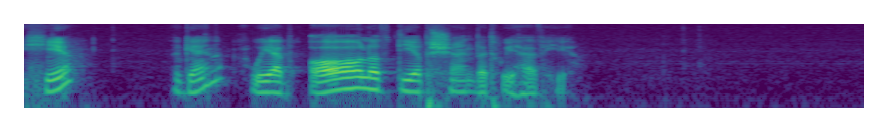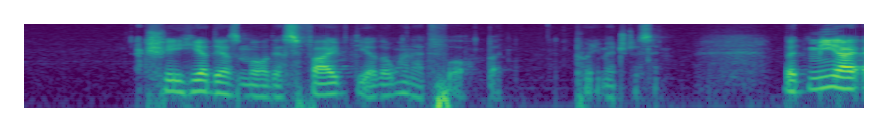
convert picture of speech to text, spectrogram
here, again, we have all of the options that we have here. Actually here there's more, there's five, the other one had four, but pretty much the same. But me, I,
